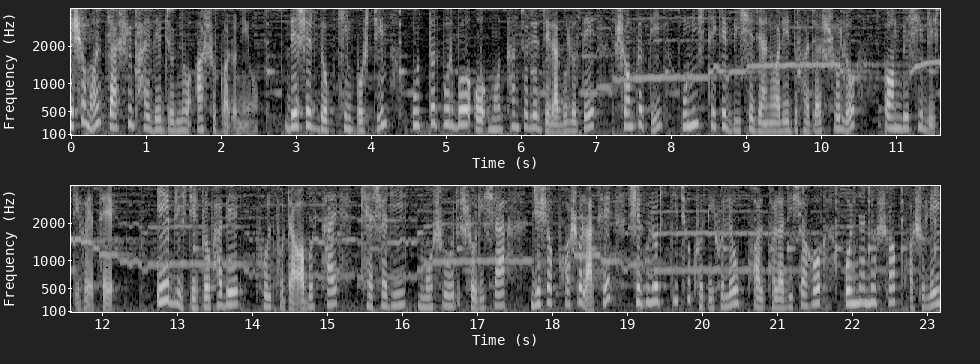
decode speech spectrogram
এ সময় চাষি ভাইদের জন্য আশুকরণীয় দেশের দক্ষিণ, পশ্চিম, উত্তর, পূর্ব ও মধ্যাঞ্চলের জেলাগুলোতে সম্প্রতি উনিশ থেকে বিশে জানুয়ারি দু ষোলো কম বেশি বৃষ্টি হয়েছে। এ বৃষ্টির প্রভাবে ফুল ফোটা অবস্থায় খেসারি, মসুর, সরিষা যেসব ফসল আছে সেগুলোর কিছু ক্ষতি হলেও ফল ফলাদি সহ অন্যান্য সব ফসলেই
